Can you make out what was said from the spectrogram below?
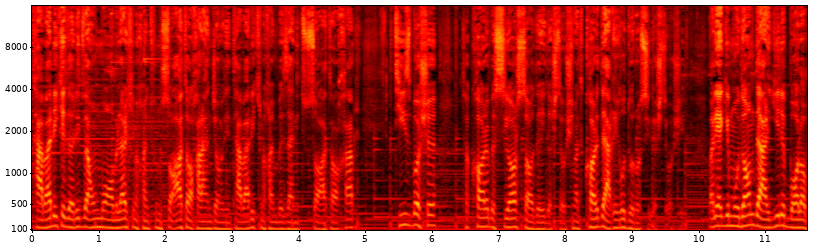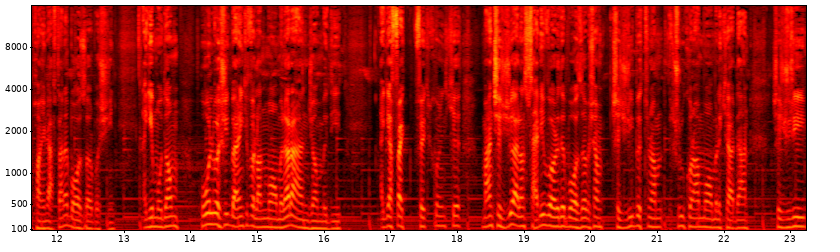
تبری که دارید و اون معامله که می‌خواین تو ساعت آخر انجام بدین تبری که می‌خواین بزنید تو ساعت آخر تیز باشه تا کار بسیار ساده ای داشته باشید و کار دقیق و درستی داشته باشید ولی اگه مدام درگیر بالا پایین رفتن بازار باشین اگه مدام هول باشید برای اینکه فلان معامله رو انجام بدید اگر فکر, کنید که من چجوری الان سریع وارد بازار بشم چجوری بتونم شروع کنم معامله کردن چجوری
